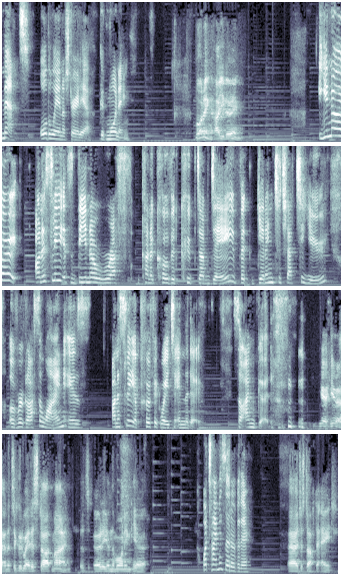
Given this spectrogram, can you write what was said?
Matt, all the way in Australia, good morning. Morning. How are you doing? You know, honestly, it's been a rough kind of COVID cooped up day, but getting to chat to you over a glass of wine is honestly a perfect way to end the day. So I'm good. yeah, yeah, and it's a good way to start mine. It's early in the morning here. What time is it over there? Uh, just after eight.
